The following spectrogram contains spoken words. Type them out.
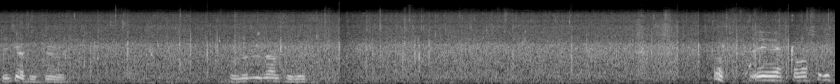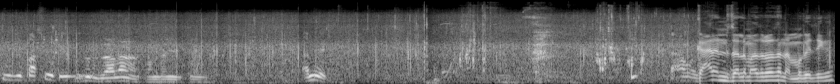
ঠিক আছে ঠিক আছে। এই একটা মাছ যে পাঁচশো না ঠান্ডা দিয়েছে কারেন্ট জালে মাছ বাজে না আমাকে গেছিলাম।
